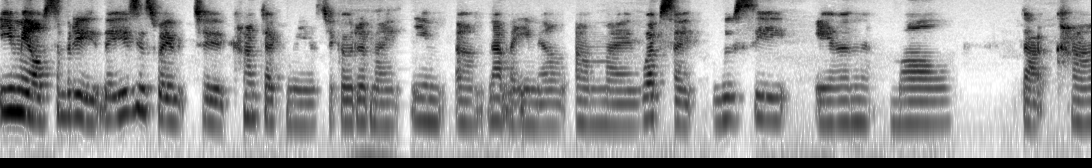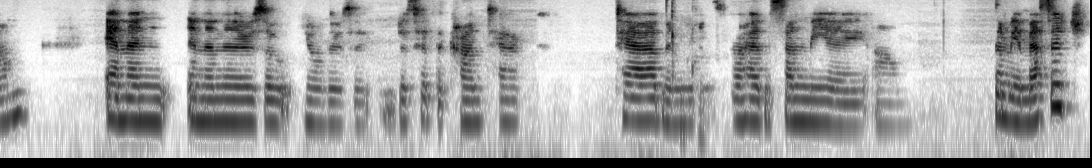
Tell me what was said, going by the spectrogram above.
email, somebody, the easiest way to contact me is to go to my e- um, not my email, um, my website, lucyannmoll.com, and then and then there's a you know there's a just hit the contact tab and just go ahead and send me a um, send me a message,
